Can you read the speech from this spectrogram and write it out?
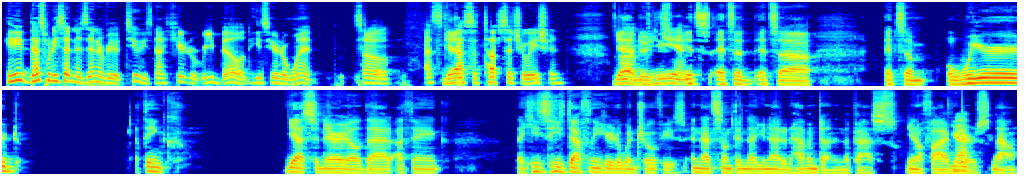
He need, that's what he said in his interview too. He's not here to rebuild. He's here to win. So that's Yeah. that's a tough situation. yeah, um, dude. it's it's a it's a it's a, a weird, I think, yeah, scenario that I think like he's he's definitely here to win trophies, and that's something that United haven't done in the past, you know, five Yeah. years now.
